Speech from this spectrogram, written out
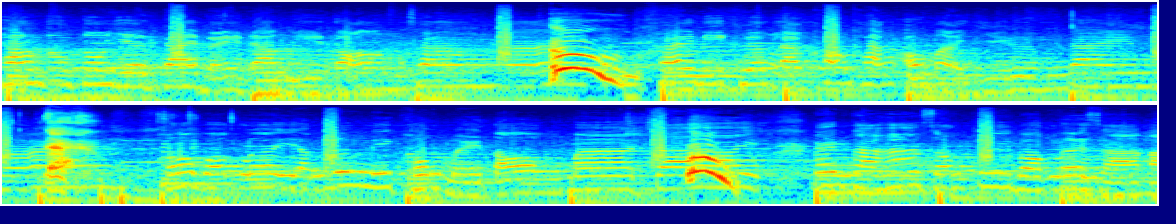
ทางตรงๆอย่าได้ใบดำที่ต้องทำใครมีเครื่องรางของขลังเอามายืมได้ไหมเ ขาบอกเลยอย่างมึงนี่คงไม่ต้องมาใจเป็นทหารสองปีบอกเลยสบ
